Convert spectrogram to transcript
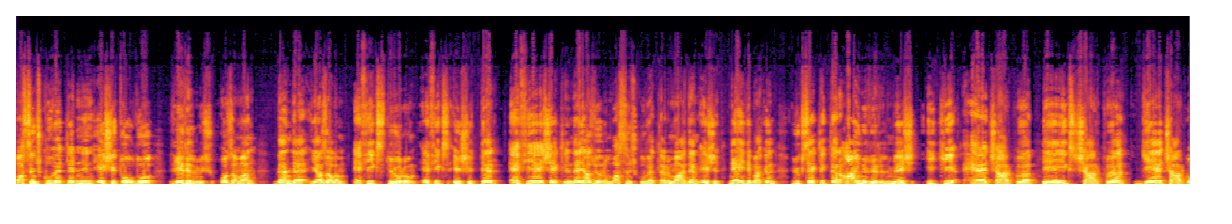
Basınç kuvvetlerinin eşit olduğu verilmiş. O zaman ben de yazalım. fx diyorum. fx eşittir. fy şeklinde yazıyorum. Basınç kuvvetleri madem eşit. Neydi bakın? Yükseklikler aynı verilmiş. 2h çarpı dx çarpı g çarpı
